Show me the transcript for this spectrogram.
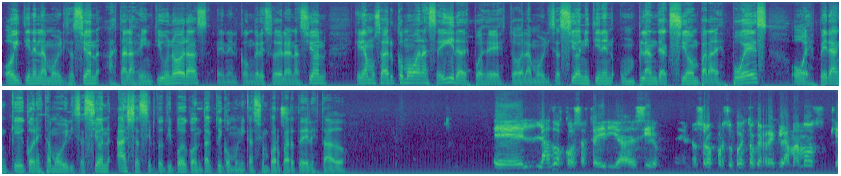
hoy tienen la movilización hasta las 21 horas en el Congreso de la Nación. Queríamos saber cómo van a seguir después de esto, la movilización, y tienen un plan de acción para después, o esperan que con esta movilización haya cierto tipo de contacto y comunicación por parte del Estado. Eh, las dos cosas te diría, es decir, nosotros por supuesto que reclamamos que,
